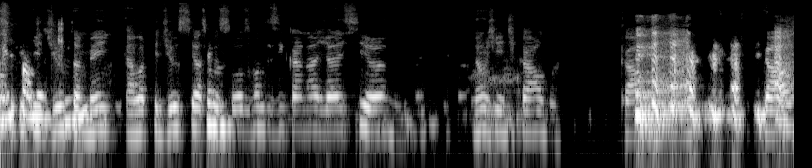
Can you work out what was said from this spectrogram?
que pediu aqui. também, ela pediu se as pessoas vão desencarnar já esse ano. Não, gente, calma. Calma, calma.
